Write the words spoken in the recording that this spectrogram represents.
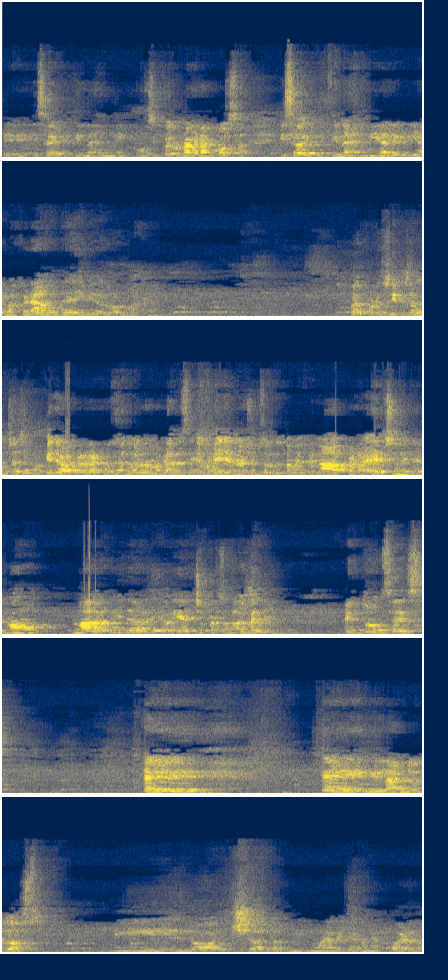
eh, Isabel Cristina es mi, como si fuera una gran cosa, Isabel Cristina es mi alegría más grande y mi dolor más grande. Bueno, por eso esa muchacha, porque ella va a cargar con el dolor más grande si además ella no ha hecho absolutamente nada para eso, ella no, nada que ella había hecho personalmente. Entonces, eh, en el año 2008, 2009, ya no me acuerdo,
